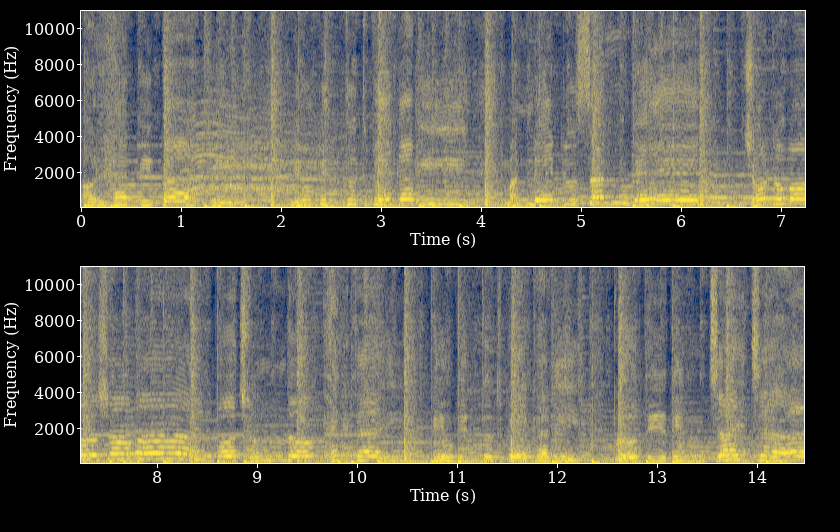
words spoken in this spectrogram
और happy party new Bidyut bakery Monday to Sunday ছোট বড় সবার পছন্দ একটাই নিউ বিদ্যুৎ বেকারি প্রতিদিন চাই চাই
